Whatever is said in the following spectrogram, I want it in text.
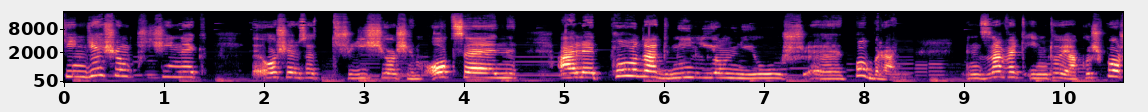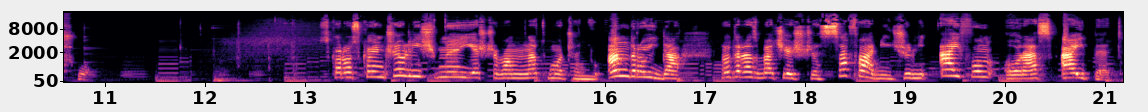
50,838 ocen, ale ponad milion już e, pobrań, więc nawet im to jakoś poszło. Skoro skończyliśmy jeszcze Wam na tłumaczeniu Androida, no teraz macie jeszcze Safari, czyli iPhone oraz iPad,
